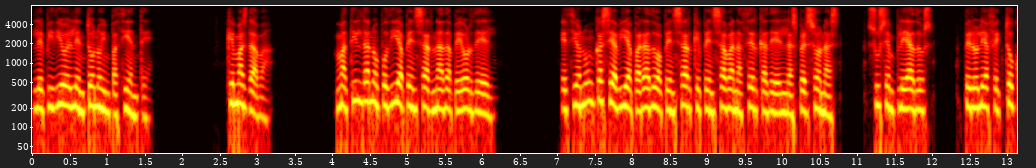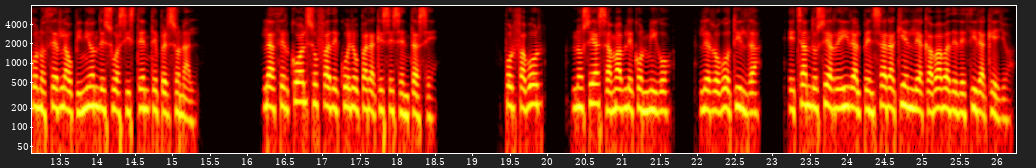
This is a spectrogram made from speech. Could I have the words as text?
le pidió él en tono impaciente. ¿Qué más daba? Matilda no podía pensar nada peor de él. Ecio nunca se había parado a pensar qué pensaban acerca de él las personas, sus empleados, pero le afectó conocer la opinión de su asistente personal. La acercó al sofá de cuero para que se sentase. Por favor, no seas amable conmigo, le rogó Tilda, echándose a reír al pensar a quién le acababa de decir aquello.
